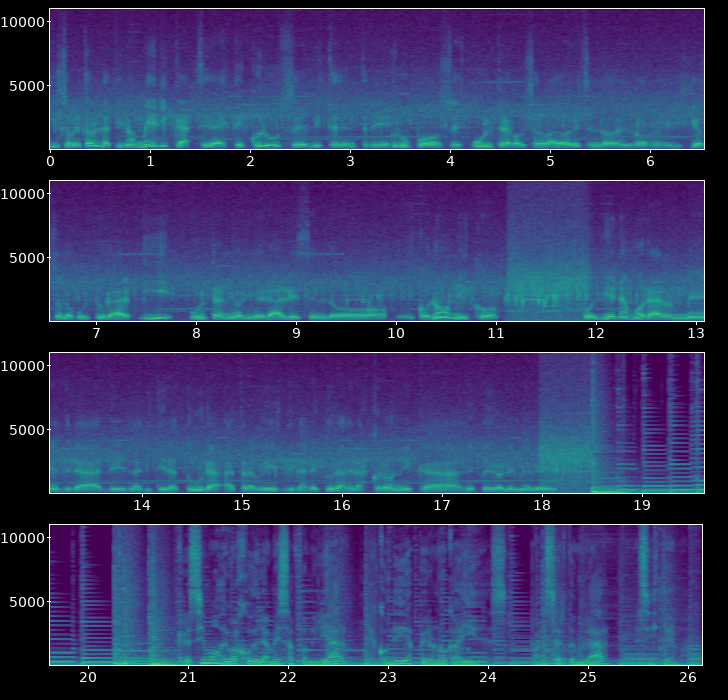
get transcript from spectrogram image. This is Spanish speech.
y sobre todo en Latinoamérica se da este cruce, viste, entre grupos eh, ultraconservadores en lo, en lo religioso, en lo cultural y ultra neoliberales en lo económico volví a enamorarme de la, de la, literatura a través de las lecturas de las crónicas de Pedro Lemebel. Crecimos debajo de la mesa familiar, escondidas pero no caídas, para hacer temblar el sistema.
